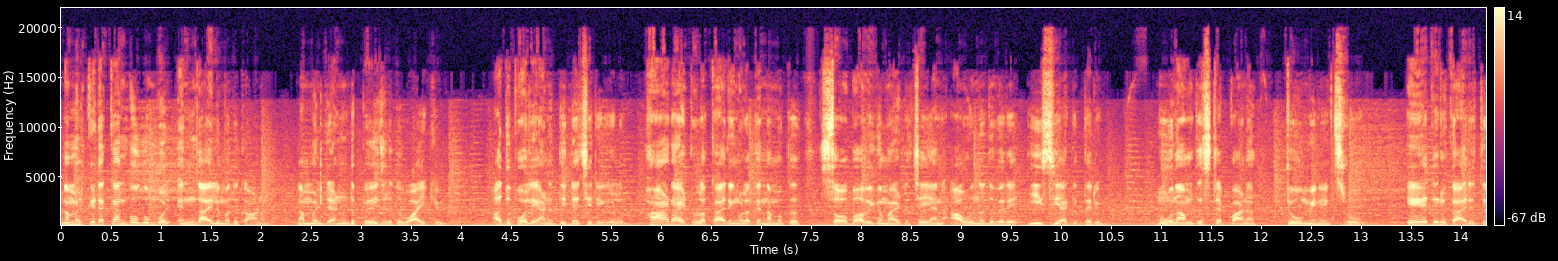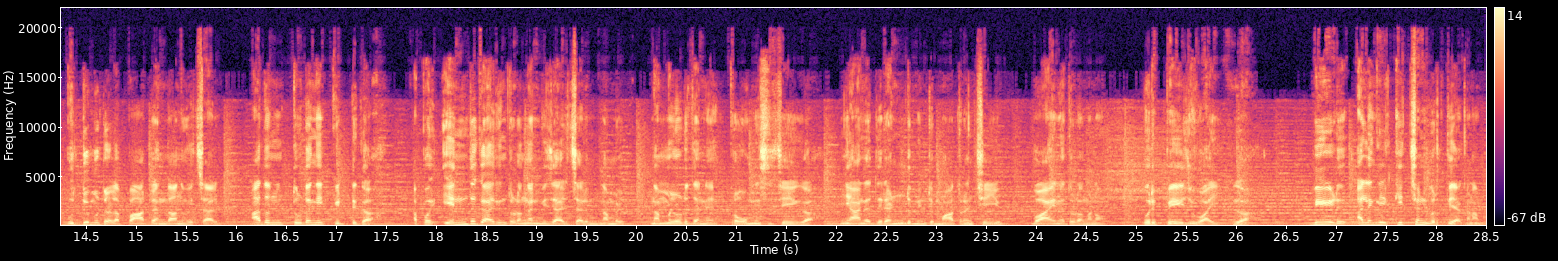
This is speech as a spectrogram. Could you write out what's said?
നമ്മൾ കിടക്കാൻ പോകുമ്പോൾ എന്തായാലും അത് കാണും. നമ്മൾ രണ്ട് പേജ് എടുത്ത് വായിക്കും. അതുപോലെയാണ് ദിനചര്യകളും. ഹാർഡായിട്ടുള്ള കാര്യങ്ങളൊക്കെ നമുക്ക് സ്വാഭാവികമായിട്ട് ചെയ്യാൻ ആവുന്നത് വരെ ഈസിയാക്കി തരും. മൂന്നാമത്തെ സ്റ്റെപ്പാണ് ടു മിനിറ്റ്സ് റൂൾ. ഏതൊരു കാര്യത്തിൽ ബുദ്ധിമുട്ടുള്ള പാർട്ട് എന്താണെന്ന് വെച്ചാൽ അതൊന്ന് തുടങ്ങി കിട്ടുക. അപ്പോൾ എന്ത് കാര്യം തുടങ്ങാൻ വിചാരിച്ചാലും നമ്മൾ നമ്മളോട് തന്നെ പ്രോമിസ് ചെയ്യുക. ഞാനത് രണ്ട് മിനിറ്റ് മാത്രം ചെയ്യും. വായന തുടങ്ങണം. ഒരു പേജ് വായിക്കുക. വീട് അല്ലെങ്കിൽ കിച്ചൺ വൃത്തിയാക്കണം.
